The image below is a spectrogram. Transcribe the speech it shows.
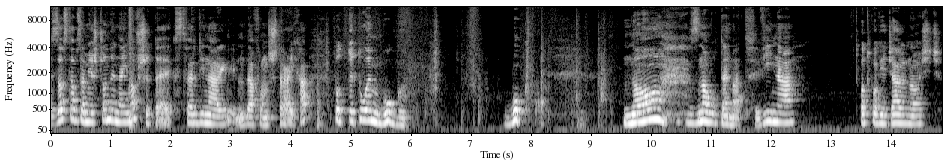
został zamieszczony najnowszy tekst Ferdynanda von Streicha pod tytułem Bóg. Bóg. No, znowu temat wina, odpowiedzialność.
